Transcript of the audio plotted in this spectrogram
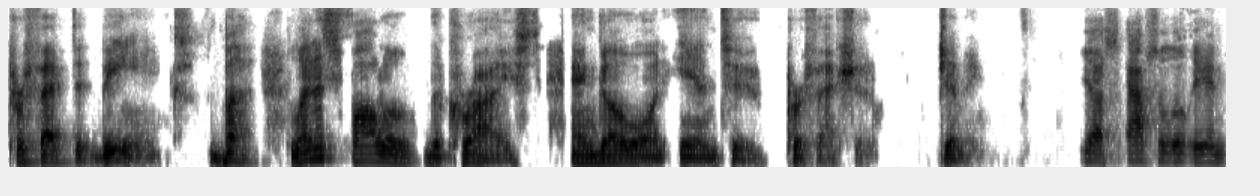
perfected beings, but let us follow the Christ and go on into perfection. Jimmie. Yes, absolutely. And,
